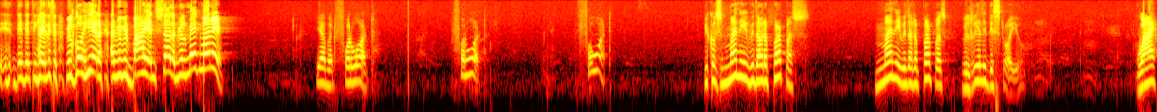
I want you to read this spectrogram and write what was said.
They, they think, hey, listen, we'll go here and, and we will buy and sell and we'll make money. Yeah, but for what? For what? For what? Because money without a purpose, money without a purpose will really destroy you. Why?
